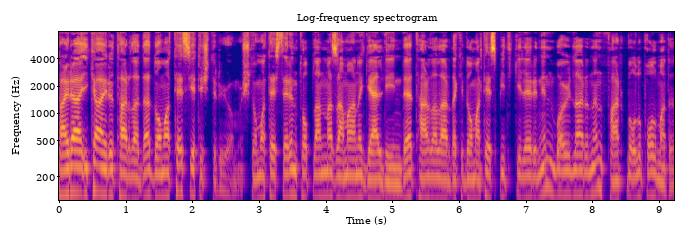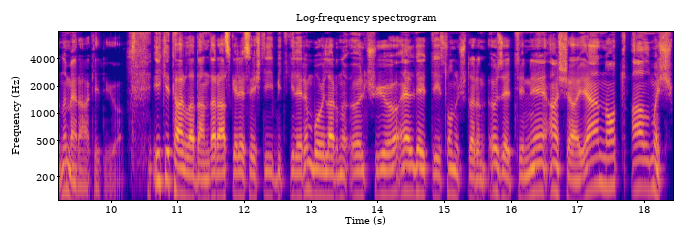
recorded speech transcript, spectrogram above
Kayra iki ayrı tarlada domates yetiştiriyormuş. Domateslerin toplanma zamanı geldiğinde tarlalardaki domates bitkilerinin boylarının farklı olup olmadığını merak ediyor. İki tarladan da rastgele seçtiği bitkilerin boylarını ölçüyor, elde ettiği sonuçların özetini aşağıya not almış.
